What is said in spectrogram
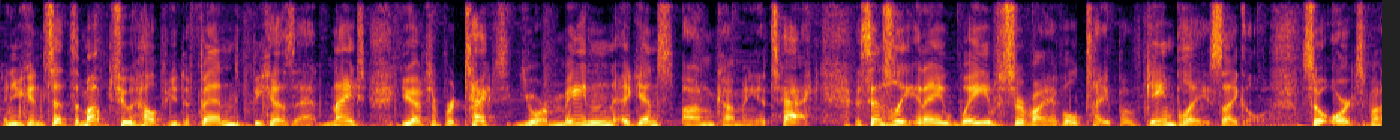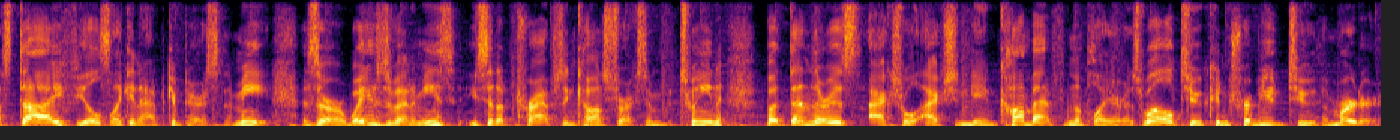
and you can set them up to help you defend because at night you have to protect your maiden against oncoming attack, essentially in a wave survival type of gameplay cycle. So Orcs Must Die feels like an apt comparison to me, as there are waves of enemies, you set up traps and constructs in between, but then there is actual action game combat from the player as well to contribute to the murder.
